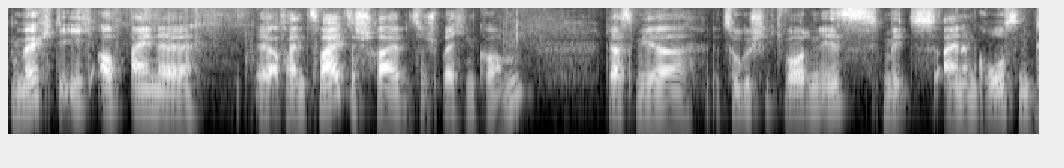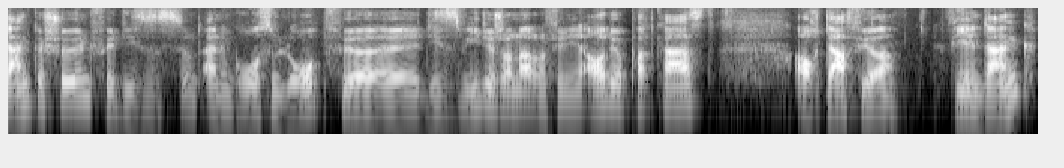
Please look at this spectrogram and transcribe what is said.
möchte ich auf, eine, äh, auf ein zweites Schreiben zu sprechen kommen, das mir zugeschickt worden ist, mit einem großen Dankeschön für dieses und einem großen Lob für äh, dieses Videojournal und für den Audiopodcast. Auch dafür vielen Dank.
